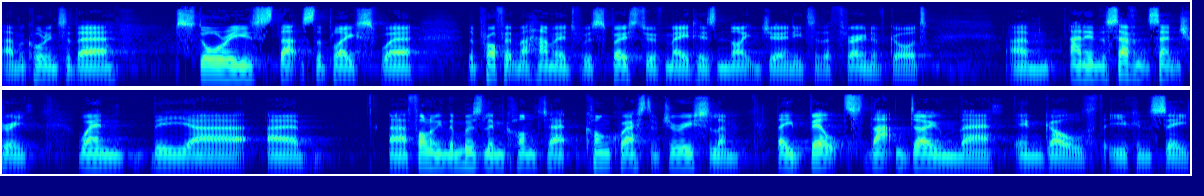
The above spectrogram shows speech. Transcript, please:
Um, according to their stories, that's the place where the Prophet Muhammad was supposed to have made his night journey to the throne of God. Um, and in the seventh century, when the uh, uh, uh, following the Muslim conquest of Jerusalem, they built that dome there in gold that you can see.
